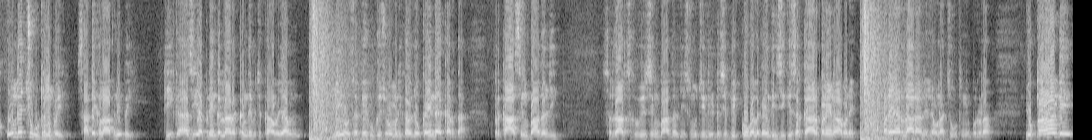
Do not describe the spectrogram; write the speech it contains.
ਉਹਦੇ ਝੂਠ ਨੂੰ ਪਈ, ਸਾਡੇ ਖਿਲਾਫ ਨਹੀਂ ਪਈ। ਠੀਕ ਆ, ਅਸੀਂ ਆਪਣੀਆਂ ਗੱਲਾਂ ਰੱਖਣ ਦੇ ਵਿੱਚ ਕਾਮਯਾਬ ਨਹੀਂ ਹੋ ਸਕੇ, ਕਿਉਂਕਿ ਸ਼੍ਰੋਮਣੀ ਅਕਾਲੀ ਜੋ ਕਹਿੰਦਾ ਕਰਦਾ। ਪ੍ਰਕਾਸ਼ ਸਿੰਘ ਬਾਦਲ ਜੀ, ਸਰਦਾਰ ਸੁਖਬੀਰ ਸਿੰਘ ਬਾਦਲ ਜੀ, ਸਮੁੱਚੀ ਲੀਡਰਸ਼ਿਪ ਇੱਕੋ ਗੱਲ ਕਹਿੰਦੀ ਸੀ ਕਿ ਸਰਕਾਰ ਬਣੇ ਨਾ ਬਣੇ। ਪਰ ਯਾਰ, ਲਾਰਾ ਨਹੀਂ ਲਾਉਣਾ, ਝੂਠ ਨਹੀਂ ਬੋਲਣਾ। ਜੋ ਕਹਾਂਗੇ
